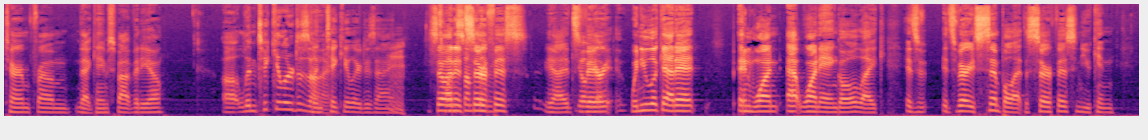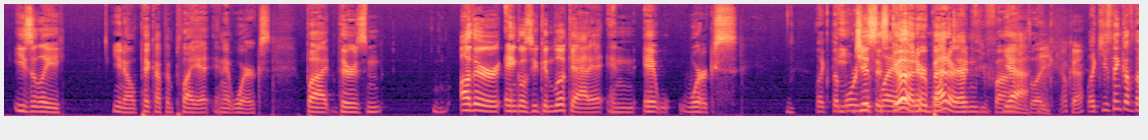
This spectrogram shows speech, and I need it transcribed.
term from that GameSpot video? uh, lenticular design. Lenticular design. Hmm. So When on its something- surface, yeah, it's Oh, yeah. very when you look at it in one at one angle, like it's it's very simple at the surface, and you can easily, you know, pick up and play it, and it works. But there's m- other angles you can look at it, and it works. like the more just you as good or better, and- you find. yeah. Like Hmm, okay. like you think of the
